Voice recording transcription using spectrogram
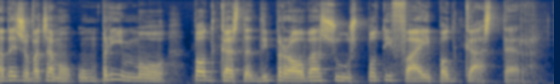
Adesso facciamo un primo podcast di prova su Spotify Podcaster.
